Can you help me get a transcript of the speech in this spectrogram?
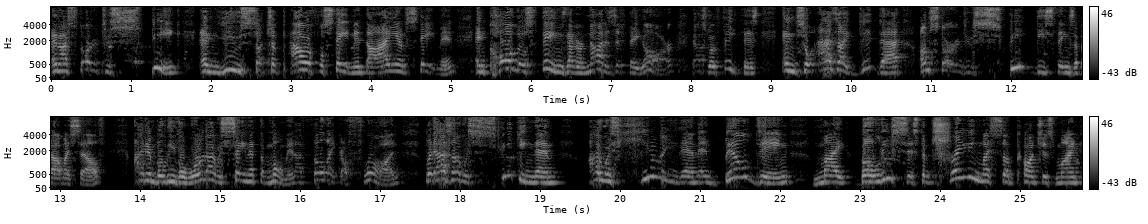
And I started to speak and use such a powerful statement, the I am statement, and call those things that are not as if they are. That's what faith is. And so as I did that, I'm I'm starting to speak these things about myself. I didn't believe a word I was saying at the moment. I felt like a fraud. But as I was speaking them, I was hearing them and building my belief system, training my subconscious mind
